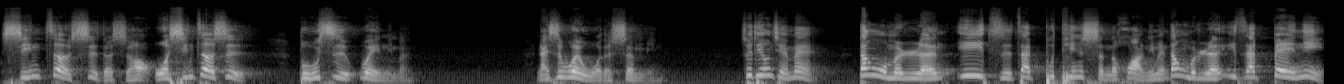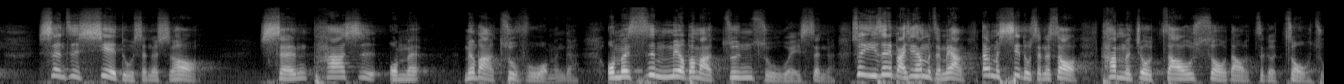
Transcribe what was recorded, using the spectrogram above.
行这事的时候，我行这事不是为你们，乃是为我的圣名。所以弟兄姐妹，当我们人一直在不听神的话里面，当我们人一直在悖逆，甚至亵渎神的时候，神他是我们没有办法祝福我们的，我们是没有办法尊主为圣的。所以以色列百姓他们怎么样？当他们亵渎神的时候，他们就遭受到这个咒诅。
